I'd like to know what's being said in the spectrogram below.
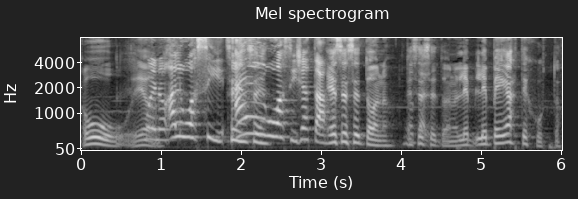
Uh, Dios. Bueno, algo así. Sí, algo así, ya está. es ese tono, es Total. ese tono. Le, le pegaste justo.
